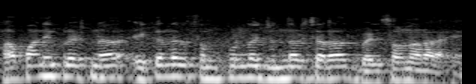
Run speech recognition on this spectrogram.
हा पाणी प्रश्न एकंदर संपूर्ण जुन्नर शहरात भेडसावणारा आहे.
